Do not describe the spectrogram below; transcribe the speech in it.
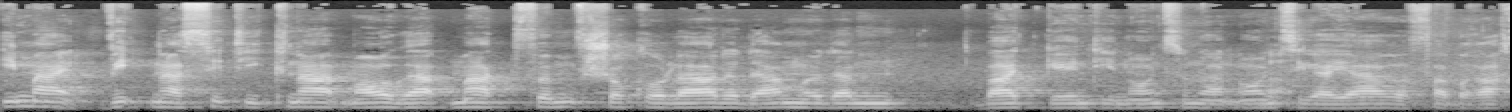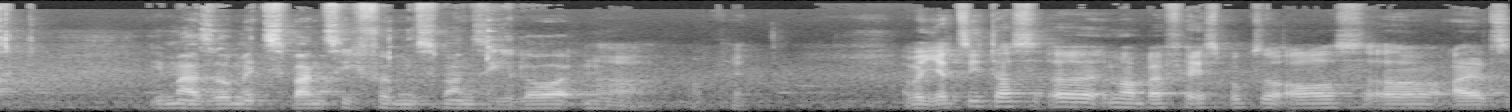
Immer Wittner City Kneipenau gehabt, Markt 5 Schokolade, da haben wir dann weitgehend die 1990er Jahre verbracht. Immer so mit 20, 25 Leuten. Aber jetzt sieht das äh, immer bei Facebook so aus, äh, als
